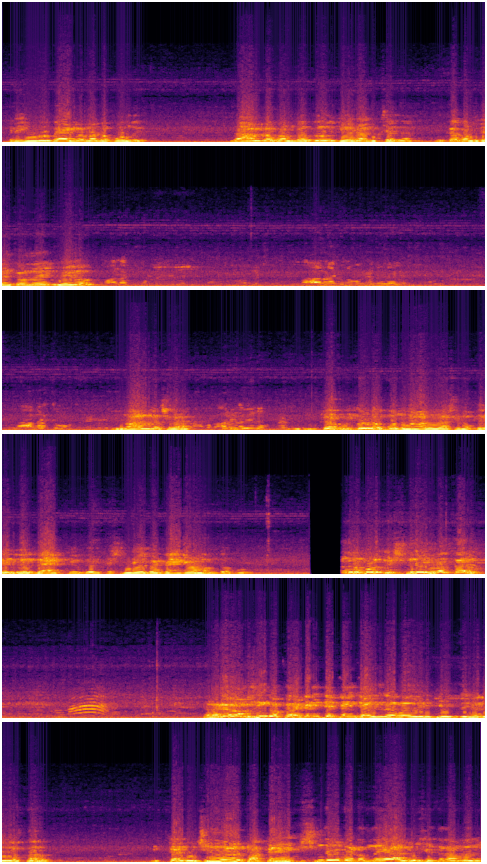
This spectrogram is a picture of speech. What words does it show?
ఇక్కడ ఇంగూరు బ్యాంకులో నా డబ్బు ఉంది. దాంట్లో కొంత డబ్బు జీతాలు ఇచ్చాను నేను. ఇంకా కొంత ఎంత ఉంది నేను? నాలుగు లక్షల? ఇంకా ఇప్పుడు డబ్బు ఉంది. నాలుగు లక్షల ముప్పై రెండు వేలు బ్యాంక్ కృష్ణదేవి బ్యాంకులో ఉంది డబ్బు. అందరూ కూడా కృష్ణదేవుడు వస్తారు. ఎలాగ రామసింగ్ వస్తారు ఎక్కడి నుంచి ఎక్కడి నుంచి హైదరాబాద్ నుంచి ఢిల్లీ వస్తారు? ఇక్కడికి వచ్చిన వాళ్ళు పక్కనే కృష్ణదేవపేట ఉందయా అల్లూరు సీతారామరాజు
